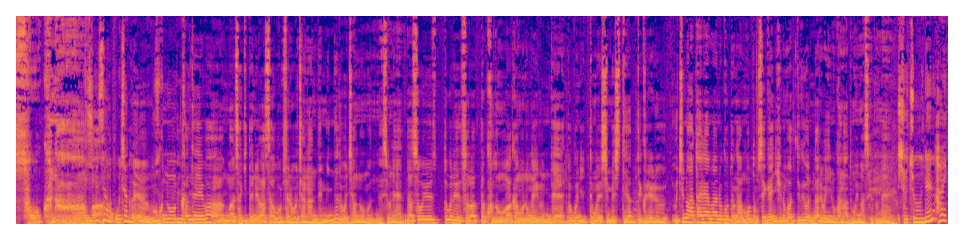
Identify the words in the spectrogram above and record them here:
そうかな石井さんはお茶飲むええ僕の家庭は、まあさっき言ったように朝起きたらお茶なんで、みんなでお茶飲むんですよね。だからそういうところで育った子供若者がいるんで、どこに行っても示してやってくれる、うちの当たり前のことがもっと世界に広まっていくようになればいいのかなと思いますけどね。社長ね、はい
